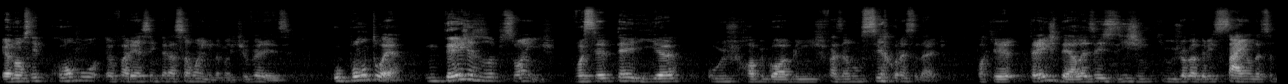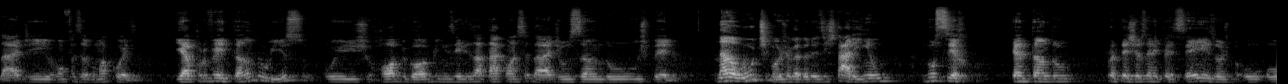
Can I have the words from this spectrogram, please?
Eu não sei como eu faria essa interação ainda, mas o objetivo é esse. O ponto é, em três dessas opções, você teria os hobgoblins fazendo um cerco na cidade. Porque três delas exigem que os jogadores saiam da cidade e vão fazer alguma coisa. E aproveitando isso, os hobgoblins eles atacam a cidade usando o espelho. Na última, os jogadores estariam no cerco, tentando proteger os NPCs ou, ou, ou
